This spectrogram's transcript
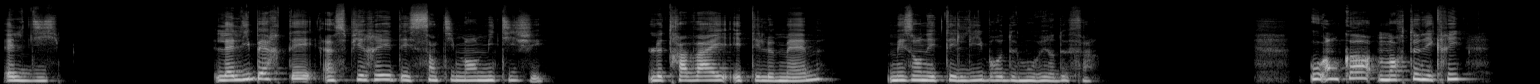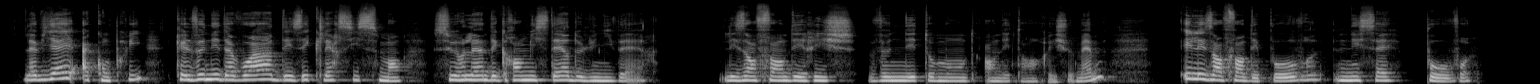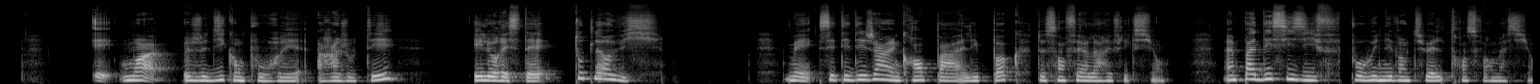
Elle dit La liberté inspirait des sentiments mitigés. Le travail était le même, mais on était libre de mourir de faim. Ou encore, Morton écrit La vieille a compris qu'elle venait d'avoir des éclaircissements sur l'un des grands mystères de l'univers les enfants des riches venaient au monde en étant riches eux-mêmes, et les enfants des pauvres naissaient pauvres. Et moi, je dis qu'on pourrait rajouter, et le restait toute leur vie. Mais c'était déjà un grand pas à l'époque de s'en faire la réflexion, un pas décisif pour une éventuelle transformation.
